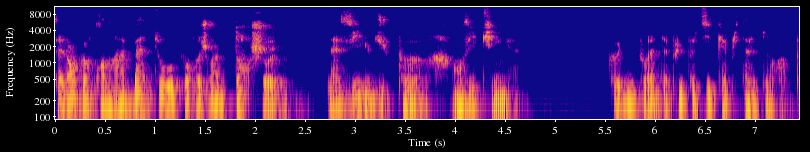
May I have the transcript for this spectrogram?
fallait encore prendre un bateau pour rejoindre Torshavn, la ville du port en viking, connue pour être la plus petite capitale d'Europe.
